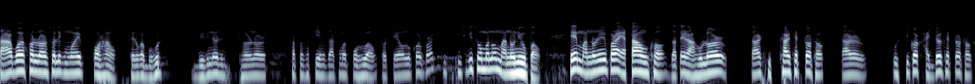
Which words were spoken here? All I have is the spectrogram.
তাৰ বয়সৰ ল'ৰা ছোৱালীক মই পঢ়াওঁ। তেনেকুৱা বহুত বিভিন্ন ধৰণৰ ছাত্ৰ ছাত্ৰী আছে যাক মই পঢ়ুৱাওঁ। তো তেওঁলোকৰ পৰা কিছু কিছু মানুহ মাননিও পাওঁ। সেই মাননিৰ পৰা এটা অংশ যাতে ৰাহুলৰ তাৰ শিক্ষাৰ ক্ষেত্ৰত হওক তাৰ পুষ্টিকৰ খাদ্যৰ ক্ষেত্ৰত হওক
